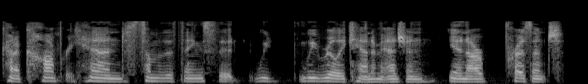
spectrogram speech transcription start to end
kind of comprehend some of the things that we we really can't imagine in our present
